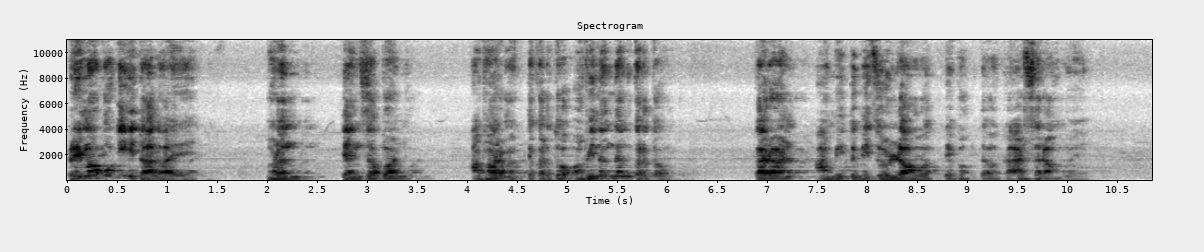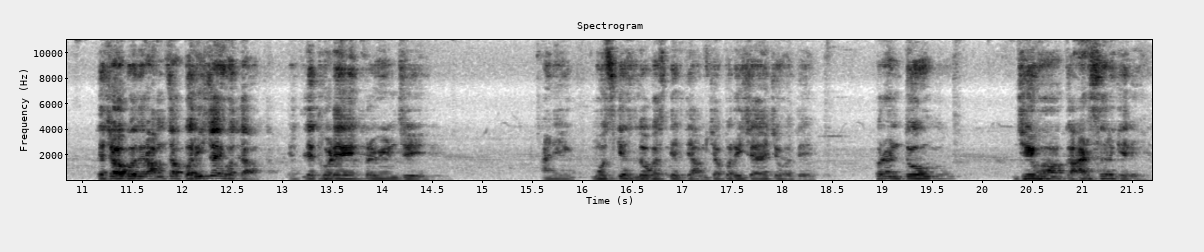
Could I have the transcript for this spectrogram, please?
प्रेमापोटी इथं आलो आहे. म्हणून त्यांचं पण आभार व्यक्त करतो अभिनंदन करतो. कारण आम्ही तुम्ही जोडलो आहोत ते फक्त गाढ सरांमुळे. त्याच्या अगोदर आमचा परिचय होता. यातले थोडे प्रवीणजी आणि मोजकेच लोक असतील ते आमच्या परिचयाचे होते. परंतु जेव्हा गाडसर गेले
